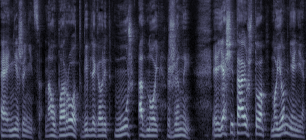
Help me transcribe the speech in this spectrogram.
э, не жениться. Наоборот, Библия говорит муж одной жены. Э, я считаю, что мое мнение,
